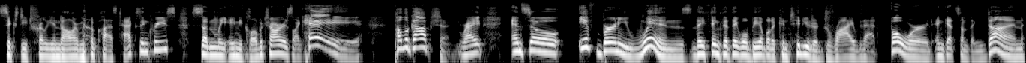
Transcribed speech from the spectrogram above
$60 trillion middle class tax increase, suddenly Amy Klobuchar is like, hey, public option, right? And so if Bernie wins, they think that they will be able to continue to drive that forward and get something done.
